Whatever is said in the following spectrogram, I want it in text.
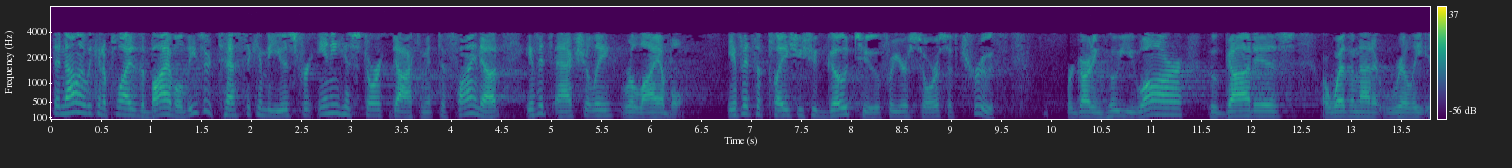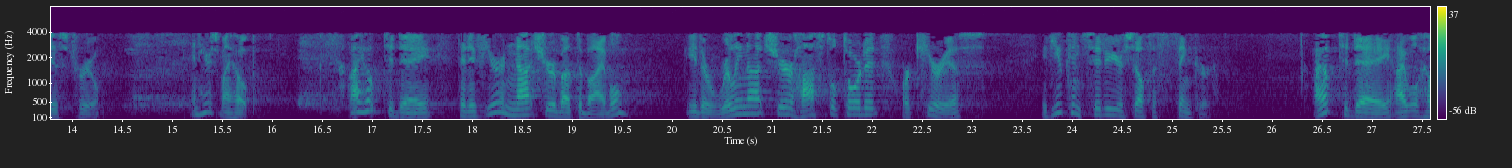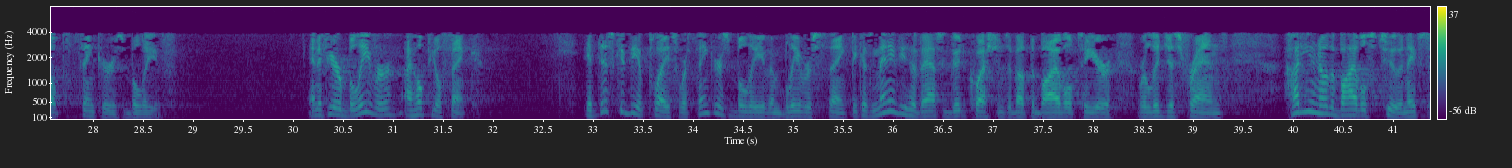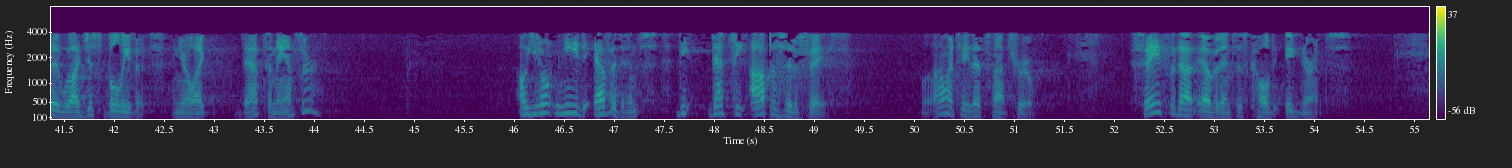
that not only we can apply to the Bible, these are tests that can be used for any historic document to find out if it's actually reliable, if it's a place you should go to for your source of truth regarding who you are, who God is, or whether or not it really is true. And here's my hope. I hope today that if you're not sure about the Bible, either really not sure, hostile toward it, or curious, if you consider yourself a thinker, I hope today I will help thinkers believe. And if you're a believer, I hope you'll think. If this could be a place where thinkers believe and believers think, because many of you have asked good questions about the Bible to your religious friends, How do you know the Bible's true? And they've said, Well, I just believe it. And you're like, That's an answer? Oh, you don't need evidence. The, that's the opposite of faith. Well, I want to tell you that's not true. Faith without evidence is called ignorance.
